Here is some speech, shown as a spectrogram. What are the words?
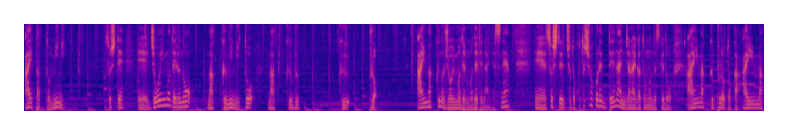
iPad mini そして、えー、上位モデルの Mac mini と MacBook Pro iMac の上位モデルも出てないですね、えー、そしてちょっと今年はこれ出ないんじゃないかと思うんですけど iMac Pro とか iMac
